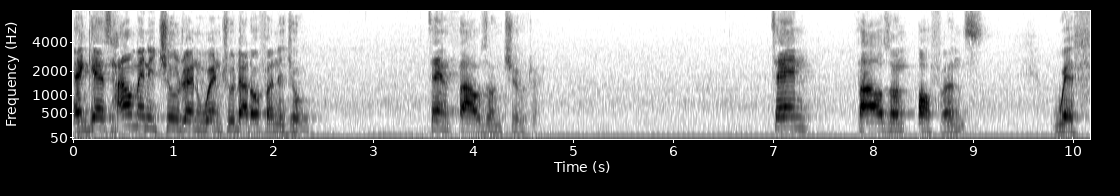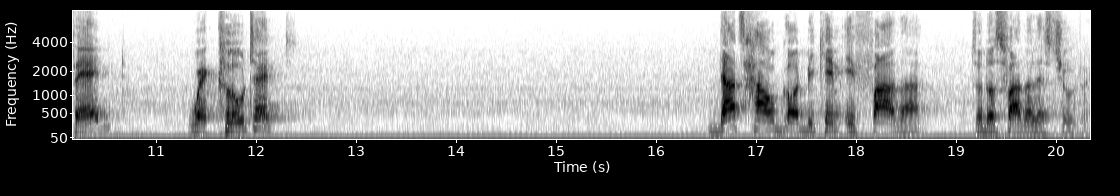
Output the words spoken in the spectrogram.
And guess how many children went through that orphanage home? 10,000 children. 10,000 orphans were fed, were clothed. That's how God became a father to those fatherless children.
